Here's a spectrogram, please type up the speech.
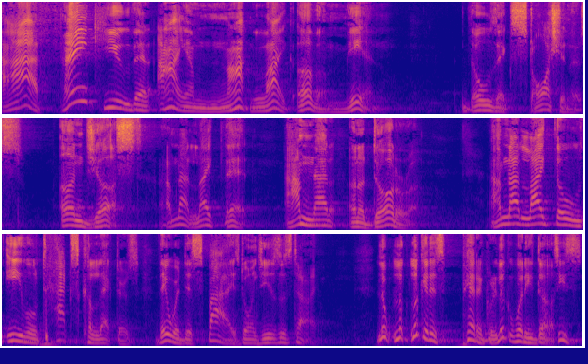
I thank you that I am not like other men, those extortioners, unjust. I'm not like that. I'm not an adulterer. I'm not like those evil tax collectors. They were despised during Jesus' time. Look, look, look at his pedigree. Look at what he does. He's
